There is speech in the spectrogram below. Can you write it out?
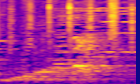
Yeah.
